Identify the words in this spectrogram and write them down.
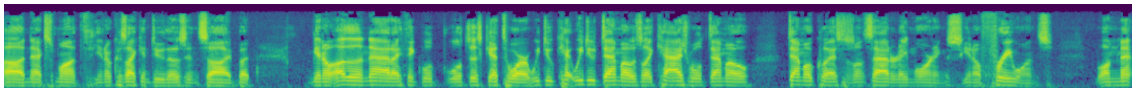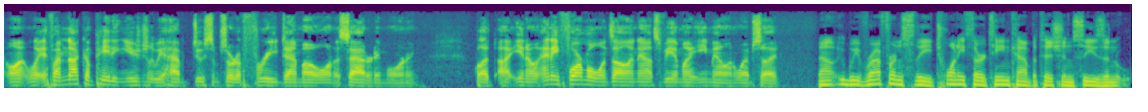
uh, next month. You know, because I can do those inside. But you know, other than that, I think we'll we'll just get to our we do we do demos like casual demo demo classes on Saturday mornings. You know, free ones. On, on if I'm not competing, usually we have do some sort of free demo on a Saturday morning. But uh, you know, any formal ones I'll announce via my email and website. Now, we've referenced the 2013 competition season.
